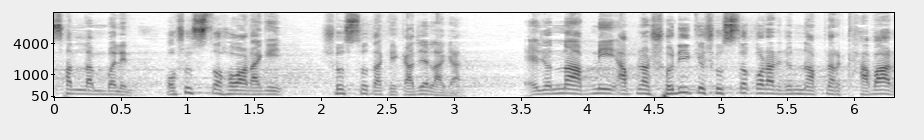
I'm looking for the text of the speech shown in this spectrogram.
সাল্লাম বলেন, অসুস্থ হওয়ার আগে সুস্থতাকে কাজে লাগান। এজন্য আপনি আপনার শরীরকে সুস্থ করার জন্য আপনার খাবার,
